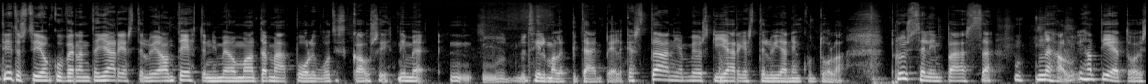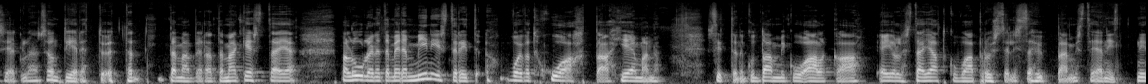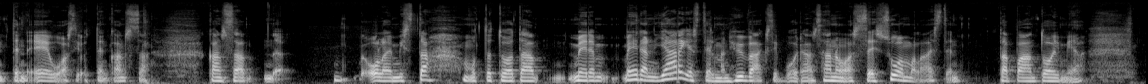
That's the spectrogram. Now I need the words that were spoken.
Tietysti jonkun verran niitä järjestelyjä on tehty nimenomaan tämä puolivuotiskausi nime, silmälle pitäen pelkästään ja myöskin järjestelyjä niin kuin tuolla Brysselin päässä, mutta nehän on ollut ihan tietoisia, kyllähän se on tiedetty, että tämän verran tämä kestää. Ja mä luulen, että meidän ministerit voivat huahtaa hieman sitten kun tammikuu alkaa, ei ole sitä jatkuvaa Brysselissä hyppäämistä ja niiden EU-asioiden kanssa, kanssa olemista, mutta tuota, meidän, meidän järjestelmän hyväksi voidaan sanoa se suomalaisten tapaan toimia.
